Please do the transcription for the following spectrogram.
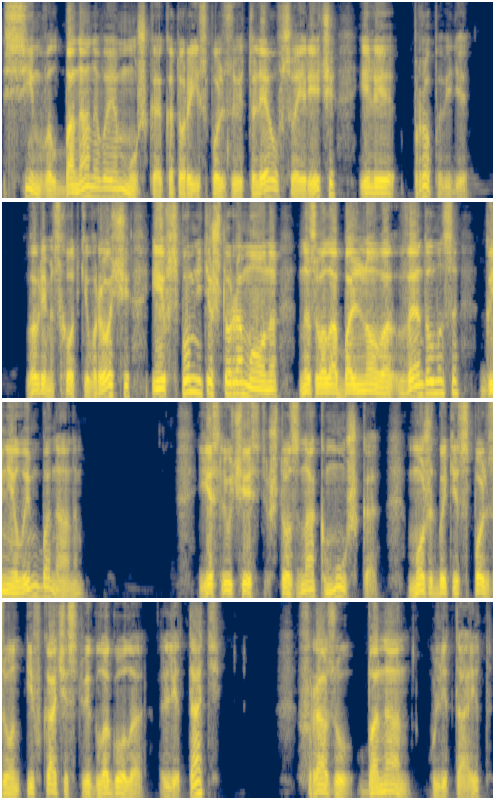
символ «банановая мушка», который использует Лео в своей речи или проповеди во время сходки в роще, и вспомните, что Рамона назвала больного Венделмаса гнилым бананом. Если учесть, что знак «мушка» может быть использован и в качестве глагола «летать», фразу «банан улетает»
